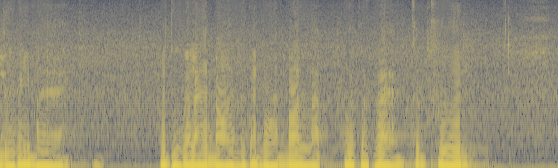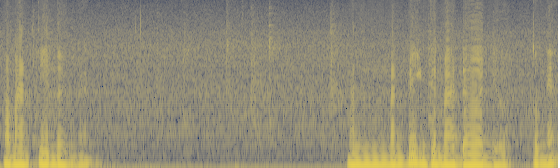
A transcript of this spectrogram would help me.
หรือไม่มา มันถึงเวลานอนมันก็นอนนอนหลับปรากฏว่ากลางคืน ประมาณตีหนึ่งอะมันมันวิ่งขึ้นมาเดินอยู่ ตรงเนี้ย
